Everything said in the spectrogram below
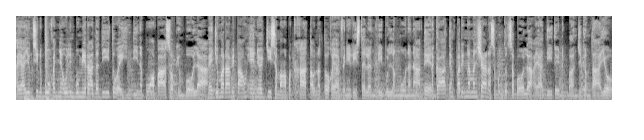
Kaya yung sinubukan niya uling bumirada dito ay hindi na pumapasok yung bola. Medyo marami pa akong energy sa mga pagkakataon na to kaya finiristyle ang dribble lang muna natin. nag attempt pa rin naman siya na sumundot sa bola kaya dito yung nag-bungee tayo.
